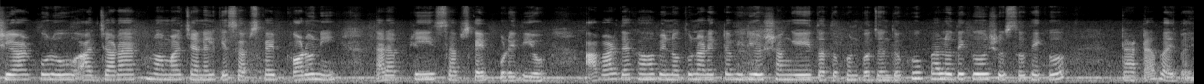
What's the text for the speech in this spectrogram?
শেয়ার করো। আর যারা এখনও আমার চ্যানেলকে সাবস্ক্রাইব করনি, তারা প্লিজ সাবস্ক্রাইব করে দিও। আবার দেখা হবে নতুন আরেকটা ভিডিওর সঙ্গে। ততক্ষণ পর্যন্ত খুব ভালো থেকো, সুস্থ থেকো। টাটা বাই বাই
